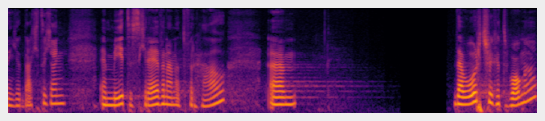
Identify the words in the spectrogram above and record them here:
een gedachtegang en mee te schrijven aan het verhaal. Ehm, dat woordje gedwongen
